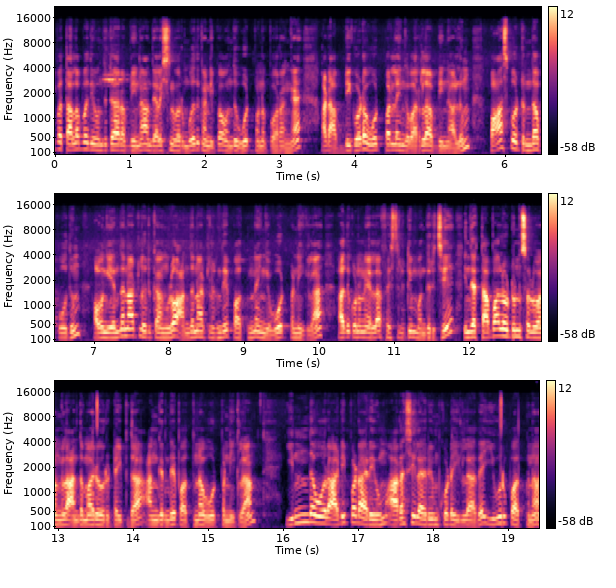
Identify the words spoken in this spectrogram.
இப்போ தளபதி வந்துட்டார் அப்படின்னா அந்த எலெக்ஷன் வரும்போது கண்டிப்பாக வந்து ஓட் பண்ண போகிறாங்க அட அப்படி கூட ஓட் பண்ணல இங்கே வரல அப்படின்னாலும் பாஸ்போர்ட் இருந்தால் போதும். அவங்க எந்த நாட்டில் இருக்காங்களோ அந்த நாட்டிலிருந்தே பார்த்தோம்னா இங்கே ஓட் பண்ணிக்கலாம். அதுக்குள்ள எல்லா ஃபெசிலிட்டியும் வந்துருச்சு. இந்த தபால் ஓட்டுன்னு சொல்லுவாங்களா அந்த மாதிரி ஒரு டைப் தான். அங்கேருந்தே பார்த்தோம்னா ஓட் பண்ணிக்கலாம். இந்த ஒரு அடிப்படை அறிவும் அரசியல் அறிவும் கூட இல்லாத இவர் பார்த்தோன்னா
